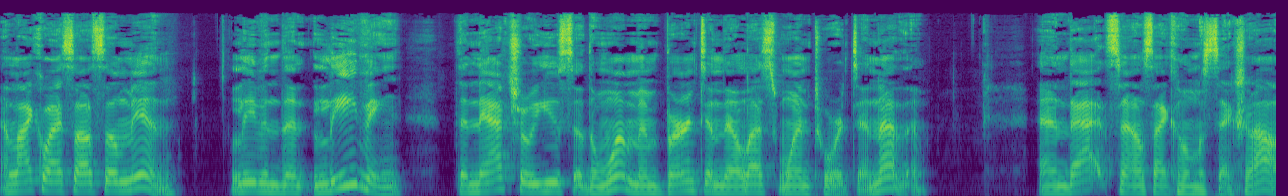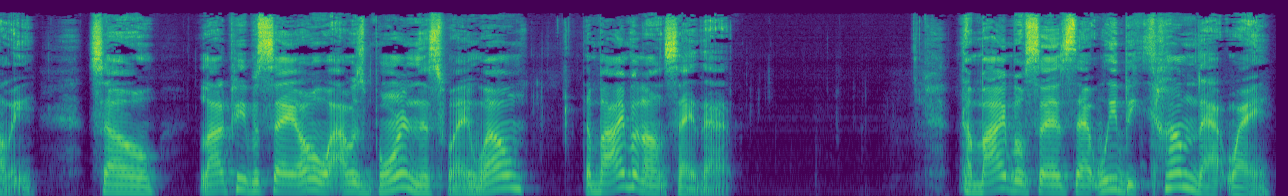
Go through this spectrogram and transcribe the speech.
And likewise also men, leaving the, leaving the natural use of the woman burnt in their lust one towards another. And that sounds like homosexuality. So a lot of people say, Oh, I was born this way. Well, the Bible don't say that. The Bible says that we become that way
